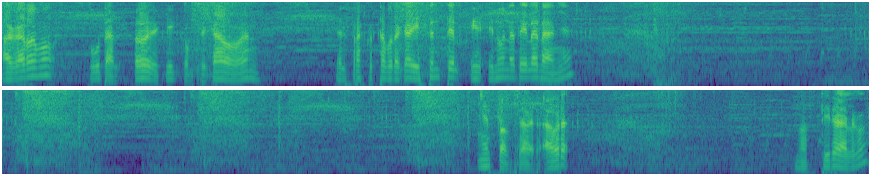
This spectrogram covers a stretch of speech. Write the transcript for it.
Agarramos. Puta, oye, qué complicado, ven. El frasco está por acá tel- en una telaraña. Entonces, a ver, ahora... ¿Nos tira algo?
